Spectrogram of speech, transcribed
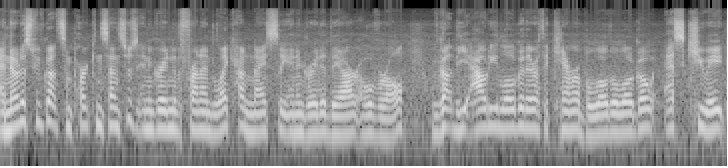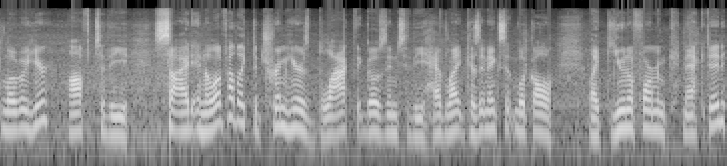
And notice we've got some parking sensors integrated into the front end. I like how nicely integrated they are overall. We've got the Audi logo there with the camera below the logo, SQ8 logo here off to the side. And I love how like the trim here is black that goes into the headlight because it makes it look all like uniform and connected.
